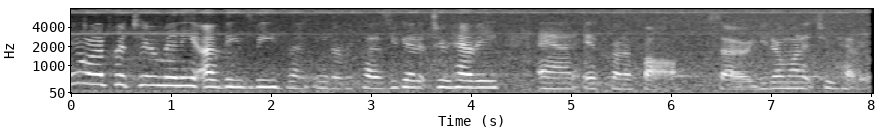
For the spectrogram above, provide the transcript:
You don't want to put too many of these beads in either because you get it too heavy and it's going to fall. So you don't want it too heavy.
